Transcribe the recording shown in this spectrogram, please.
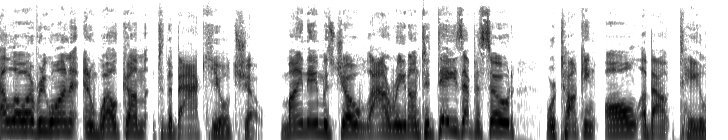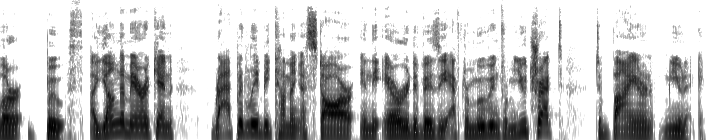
Hello, everyone, and welcome to the Backheeled Show. My name is Joe Lowry, and on today's episode, we're talking all about Taylor Booth, a young American rapidly becoming a star in the Eredivisie after moving from Utrecht to Bayern Munich.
